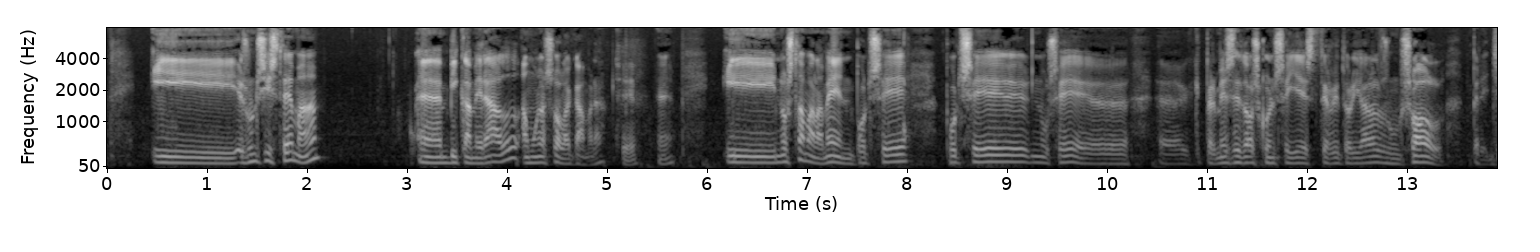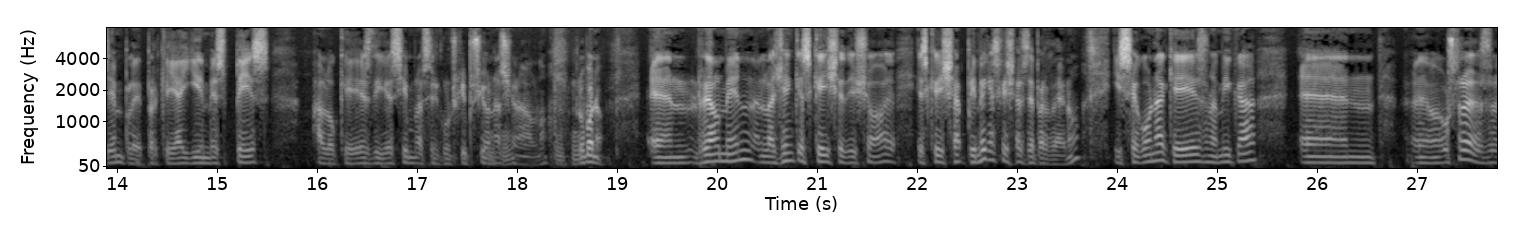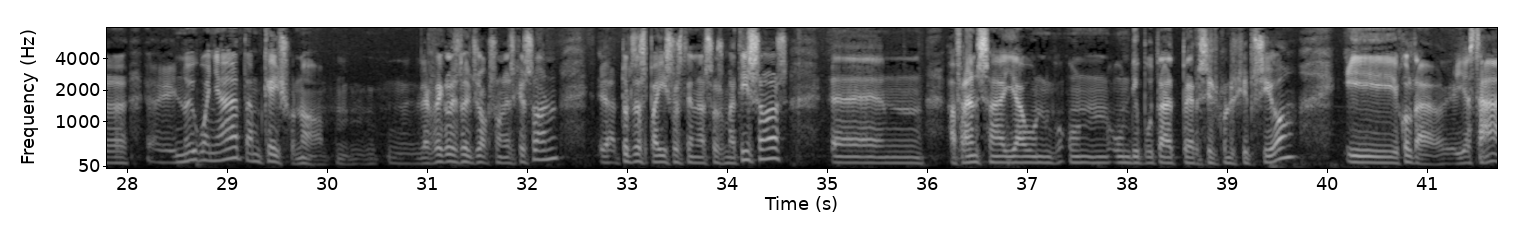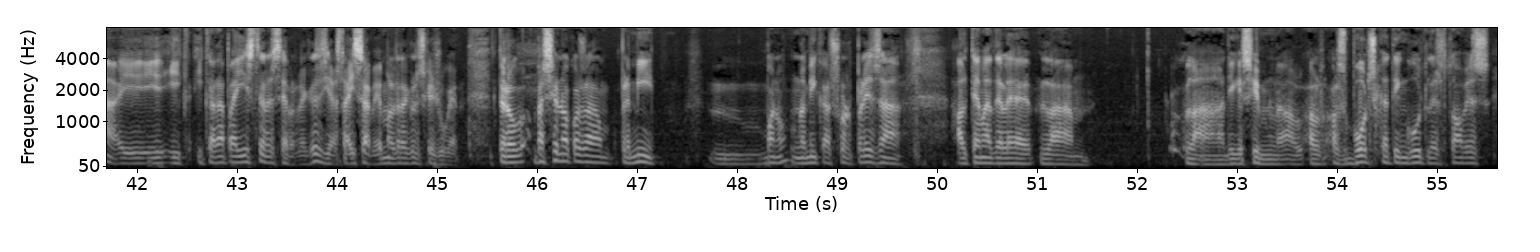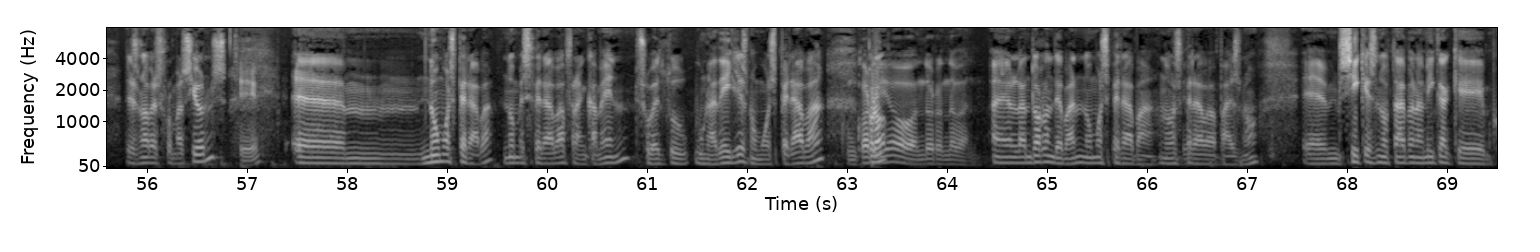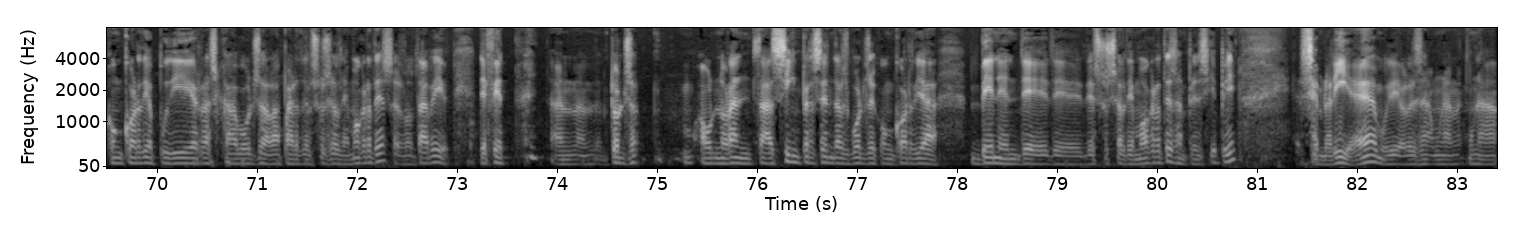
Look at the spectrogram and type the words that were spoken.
i és un sistema eh, bicameral amb una sola càmera. Sí. Eh? I no està malament. Pot ser, pot ser no sé, eh, eh, per més de dos consellers territorials, un sol, per exemple, perquè hi hagi més pes a lo que és, diguéssim, la circunscripció nacional, no? Però, bueno, eh, realment, la gent que es queixa d'això, és queixa, primer que es queixar-se per res, no? I segona, que és una mica, eh, eh, ostres, eh, no he guanyat, em queixo. No, les regles del joc són les que són, eh, tots els països tenen els seus matisos, eh, a França hi ha un, un, un diputat per circunscripció i, escolta, ja està, i, i, i cada país té les seves regles, ja està, i sabem les regles que juguem. Però va ser una cosa, per mi, mm, bueno, una mica sorpresa el tema de la, la, la, diguéssim, el, el, els vots que ha tingut les noves, les noves formacions, Sí. Eh, no m'ho esperava, no m'esperava, francament, sobretot una d'elles, no m'ho esperava. Concòrdia però, o Andorra endavant? Eh, L'Andorra endavant no m'ho esperava, no m'ho esperava pas, no? Eh, sí que es notava una mica que Concòrdia podia rascar vots a la part dels socialdemòcrates, es notava, i, de fet, en, en tots, el 95% dels vots de Concòrdia venen de, de, de socialdemòcrates, en principi, semblaria, eh? Vull dir, una, una,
